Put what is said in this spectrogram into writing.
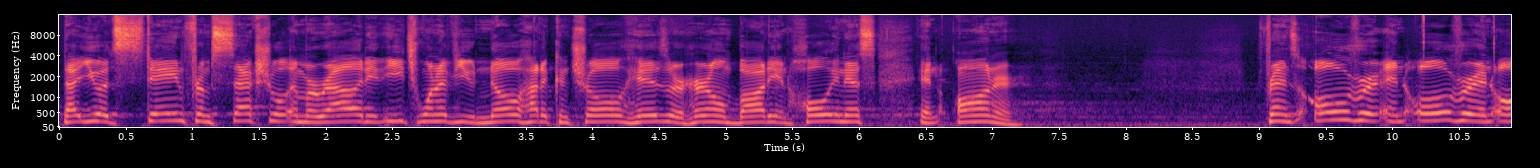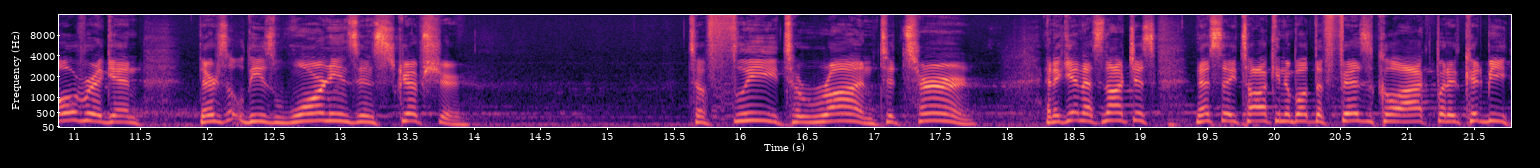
that you abstain from sexual immorality, that each one of you know how to control his or her own body in holiness and honor. Friends, over and over and over again, there's these warnings in Scripture to flee, to run, to turn. And again, that's not just necessarily talking about the physical act, but it could be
